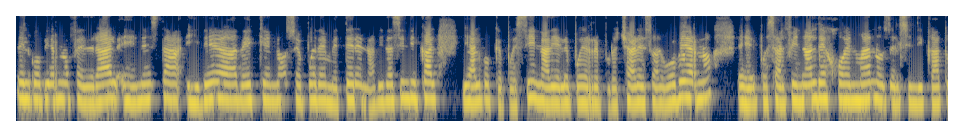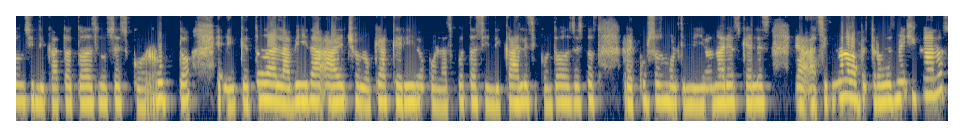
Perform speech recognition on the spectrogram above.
el gobierno federal en esta idea de que no se puede meter en la vida sindical y algo que pues sí, nadie le puede reprochar eso al gobierno, eh, pues al final dejó en manos del sindicato, un sindicato a todas luces corrupto, eh, que toda la vida ha hecho lo que ha querido con las cuotas sindicales y con todos estos recursos multimillonarios que les eh, asignaba a petróleos mexicanos,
